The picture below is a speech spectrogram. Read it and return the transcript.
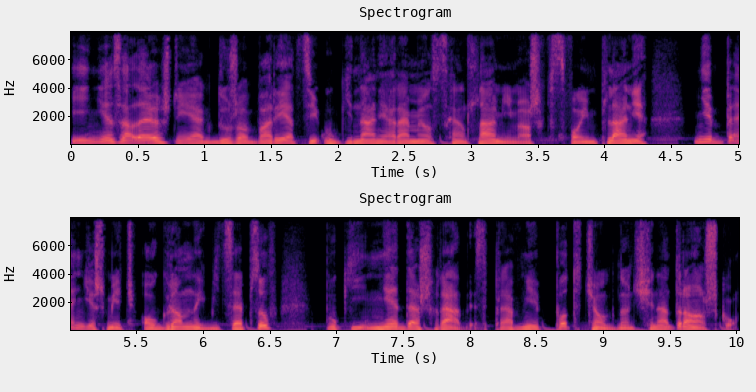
I niezależnie jak dużo wariacji uginania ramion z handlami masz w swoim planie, nie będziesz mieć ogromnych bicepsów, póki nie dasz rady sprawnie podciągnąć się na drążku.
